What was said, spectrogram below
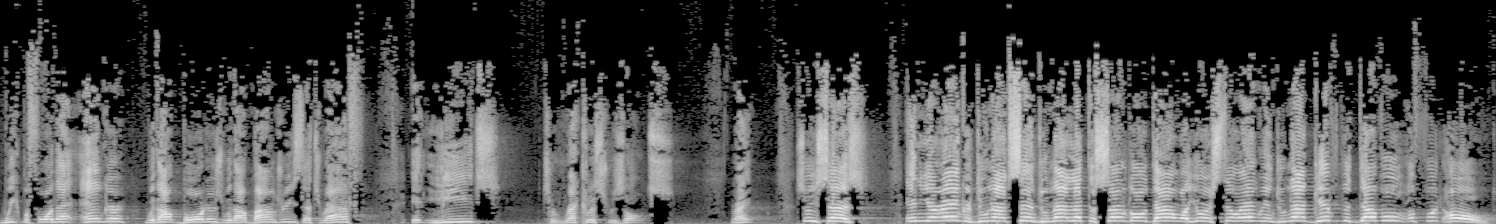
week before that, anger without borders, without boundaries, that's wrath. It leads to reckless results, right? So he says, In your anger, do not sin. Do not let the sun go down while you are still angry, and do not give the devil a foothold.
